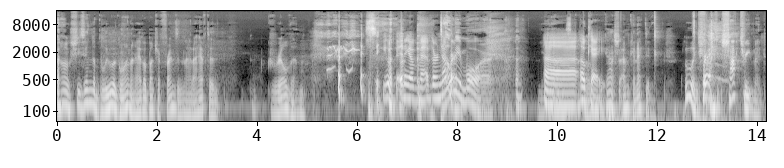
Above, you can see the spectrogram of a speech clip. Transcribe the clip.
oh, she's in the Blue Iguana. I have a bunch of friends in that. I have to grill them. See if any of them have their number. Tell me more. uh, okay. Oh, gosh, I'm connected. Ooh, and shock, shock treatment,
